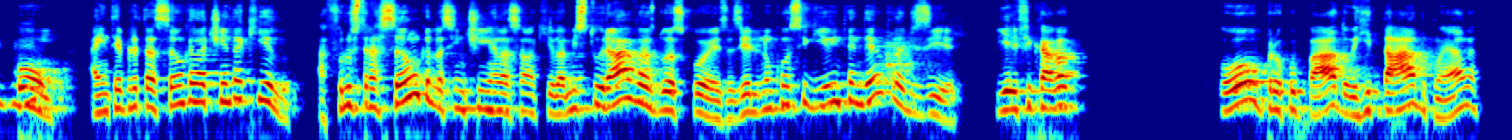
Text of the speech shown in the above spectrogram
uhum. com a interpretação que ela tinha daquilo, a frustração que ela sentia em relação àquilo. Ela misturava as duas coisas e ele não conseguia entender o que ela dizia. E ele ficava ou preocupado, ou irritado com ela,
